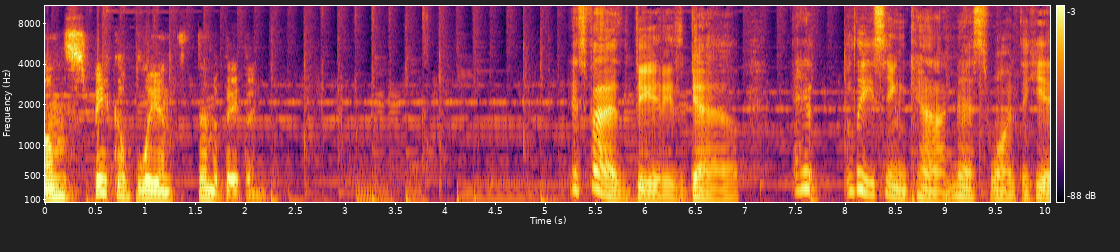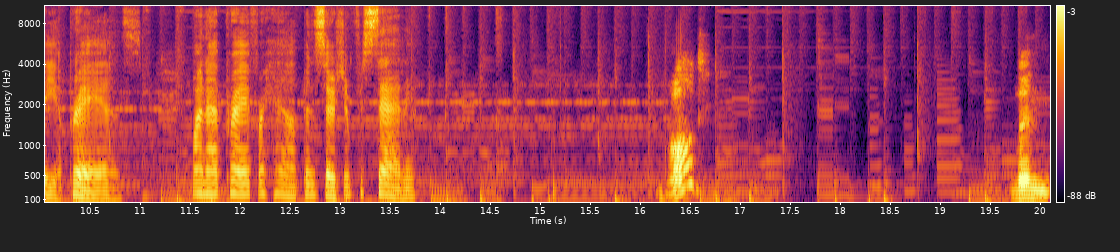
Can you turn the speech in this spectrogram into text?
unspeakably intimidating. As far as deities go, at least you can count on this one to hear your prayers. Why not pray for help in searching for Sally? What? Then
